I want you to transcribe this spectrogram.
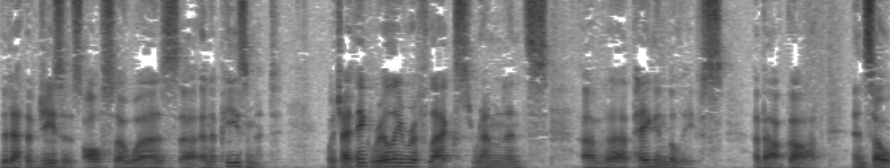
the death of Jesus also was uh, an appeasement, which I think really reflects remnants of uh, pagan beliefs about God. And so,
